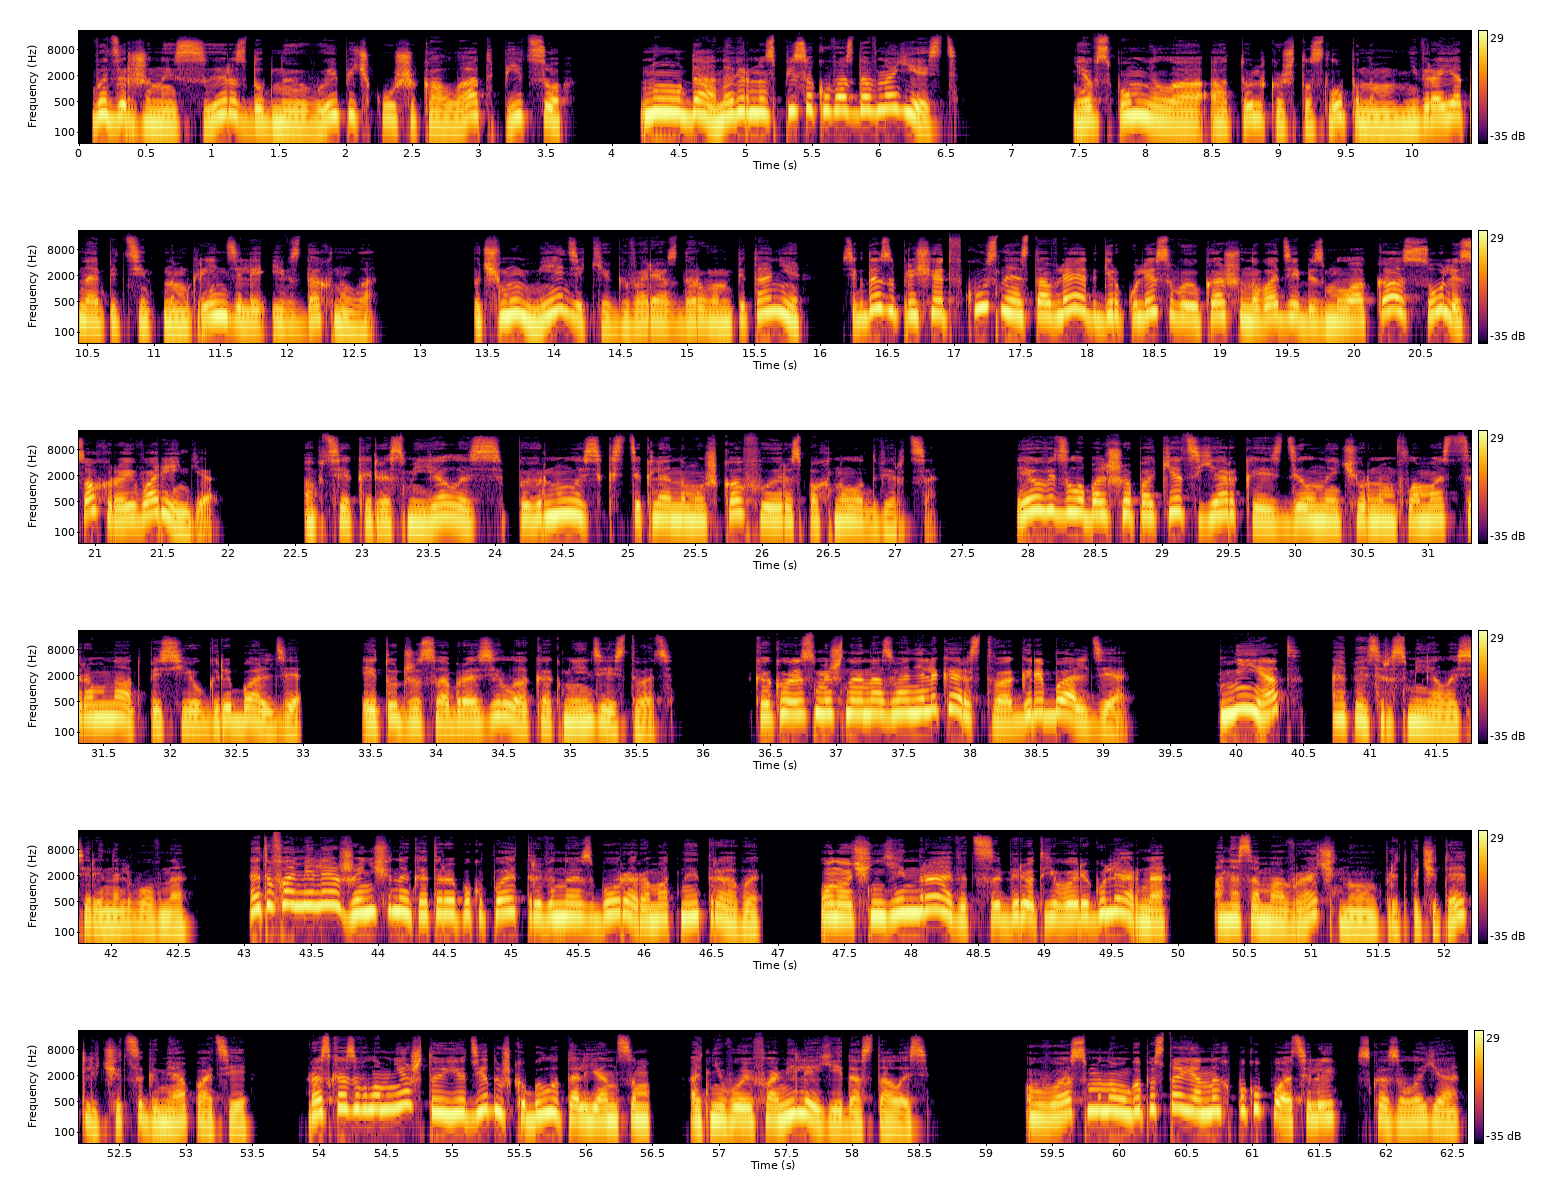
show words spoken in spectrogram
Выдержанный сыр, сдобную выпечку, шоколад, пиццу. Ну да, наверное, список у вас давно есть. Я вспомнила о только что слопанном, невероятно аппетитном кренделе и вздохнула. Почему медики, говоря о здоровом питании, всегда запрещают вкусно и оставляют геркулесовую кашу на воде без молока, соли, сахара и варенья? Аптекарь рассмеялась, повернулась к стеклянному шкафу и распахнула дверцы. Я увидела большой пакет с яркой, сделанной черным фломастером надписью «Грибальди», и тут же сообразила, как мне действовать. Какое смешное название лекарства, Грибальди. Нет, опять рассмеялась Ирина Львовна. Это фамилия женщины, которая покупает травяной сбор ароматные травы. Он очень ей нравится, берет его регулярно. Она сама врач, но предпочитает лечиться гомеопатией. Рассказывала мне, что ее дедушка был итальянцем, от него и фамилия ей досталась. «У вас много постоянных покупателей», — сказала я.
